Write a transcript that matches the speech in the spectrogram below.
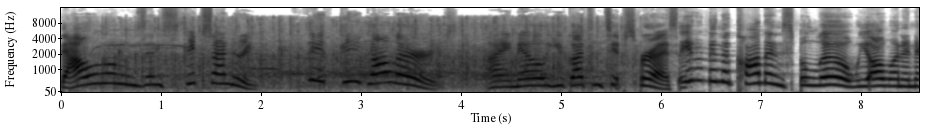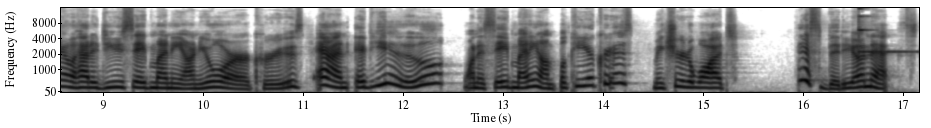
$1,650. I know you've got some tips for us. Leave them in the comments below. We all want to know how did you save money on your cruise? And if you want to save money on booking your cruise, make sure to watch this video next.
